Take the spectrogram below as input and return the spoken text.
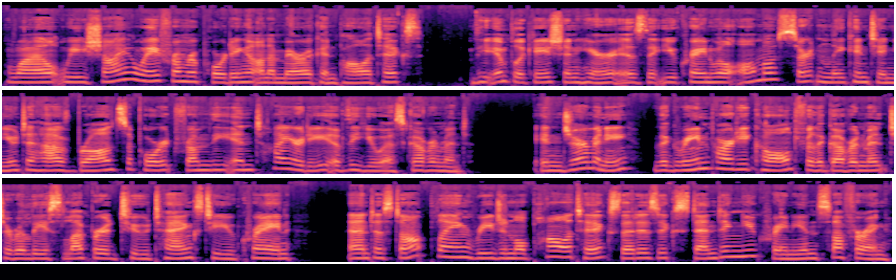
While we shy away from reporting on American politics, the implication here is that Ukraine will almost certainly continue to have broad support from the entirety of the U.S. government. In Germany, the Green Party called for the government to release Leopard 2 tanks to Ukraine and to stop playing regional politics that is extending Ukrainian suffering.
